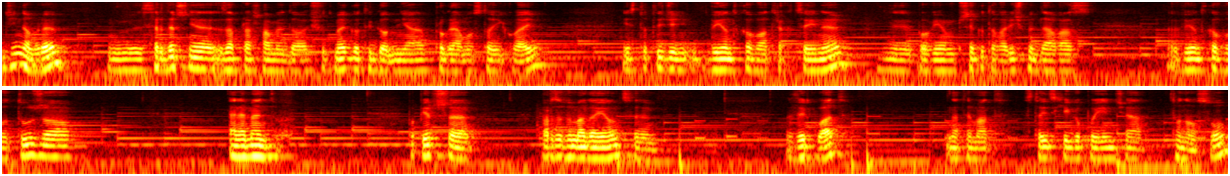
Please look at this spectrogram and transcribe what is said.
Dzień dobry. Serdecznie zapraszamy do siódmego tygodnia programu Stoic Way. Jest to tydzień wyjątkowo atrakcyjny, bowiem przygotowaliśmy dla Was wyjątkowo dużo elementów. Po pierwsze, bardzo wymagający wykład na temat stoickiego pojęcia tonosu.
